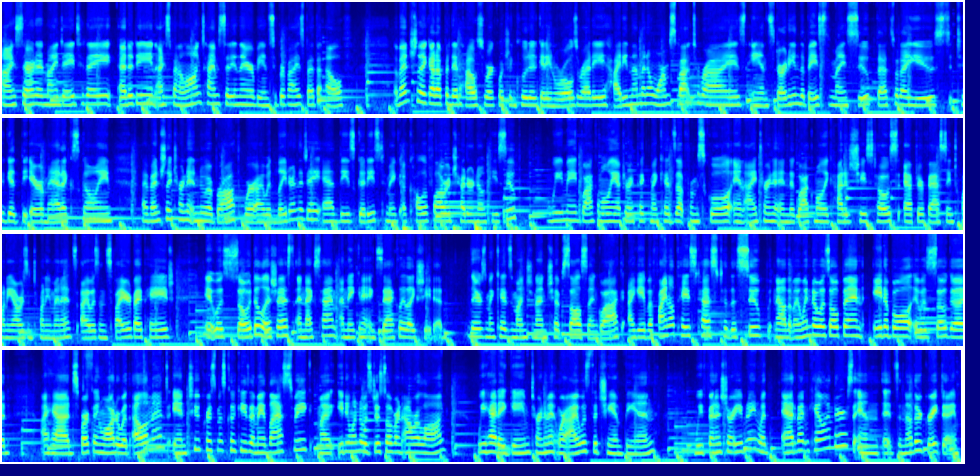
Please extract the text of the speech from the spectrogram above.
I started my day today editing. I spent a long time sitting there being supervised by the elf. Eventually, I got up and did housework, which included getting rolls ready, hiding them in a warm spot to rise, and starting the base of my soup. That's what I used to get the aromatics going. I eventually turned it into a broth where I would later in the day add these goodies to make a cauliflower cheddar gnocchi soup. We made guacamole after I picked my kids up from school, and I turned it into guacamole cottage cheese toast after fasting 20 hours and 20 minutes. I was inspired by Paige. It was so delicious, and next time I'm making it exactly like she did. There's my kids munching on chip salsa, and guac. I gave a final taste test to the soup now that my window was open. Ate a bowl, it was so good. I had sparkling water with LMNT and two Christmas cookies I made last week. My eating window was just over an hour long. We had a game tournament where I was the champion. We finished our evening with advent calendars, and it's another great day.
